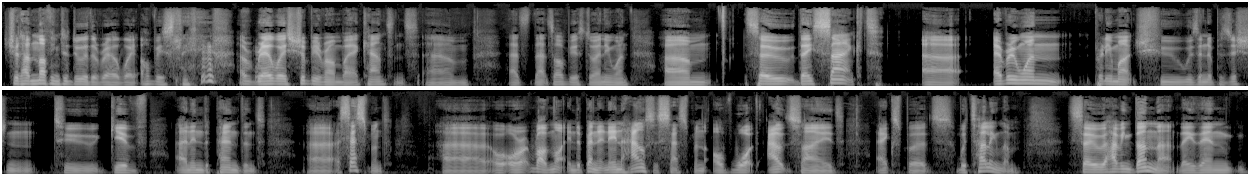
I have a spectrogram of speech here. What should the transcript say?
should have nothing to do with the railway, obviously. railways should be run by accountants. Um, that's, that's obvious to anyone. Um, so they sacked uh, everyone pretty much who was in a position to give an independent uh, assessment, uh, or, or rather, not independent, in-house assessment of what outside experts were telling them. So, having done that, they then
